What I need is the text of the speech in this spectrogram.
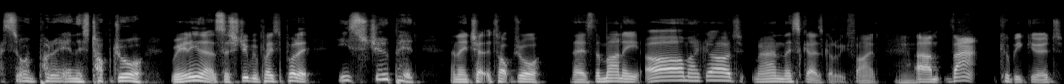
I saw him put it in this top drawer. Really, that's a stupid place to put it. He's stupid. And they check the top drawer. There's the money. Oh my god, man, this guy's got to be fired. Mm. Um, that could be good,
